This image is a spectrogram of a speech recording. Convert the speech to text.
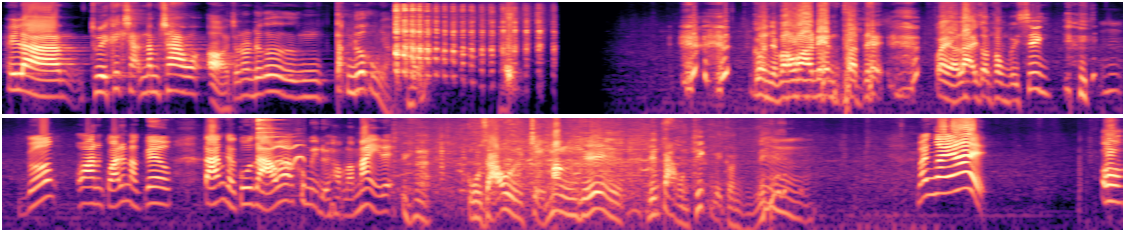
hay là thuê khách sạn 5 sao ở cho nó đỡ tắc nước không nhỉ? Còn nhà bà hoa đen thật đấy. Phải ở lại dọn phòng vệ sinh. Gớm Oan quá đấy mà kêu. Tán cả cô giáo á Không bị đuổi học là may đấy. Cô giáo ơi trẻ măng thế. Đến tao còn thích mày còn. Ừ. Mọi người ơi! Ơ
